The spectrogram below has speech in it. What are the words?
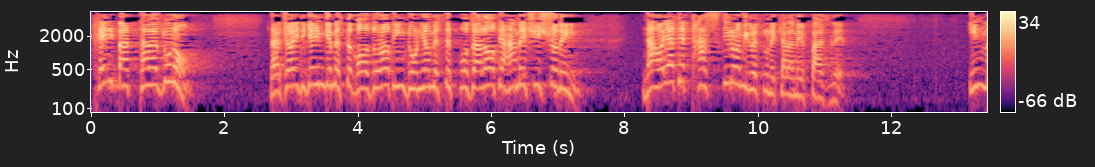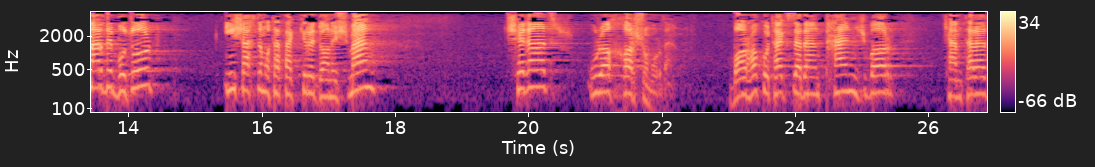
خیلی بدتر از اونو. در جای دیگه این میگه مثل غازورات این دنیا مثل فضلات همه چیز شده ایم. نهایت پستی را میرسونه کلمه فضله. این مرد بزرگ این شخص متفکر دانشمند چقدر او را خار شمردن. بارها کتک زدن. پنج بار کمتر از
